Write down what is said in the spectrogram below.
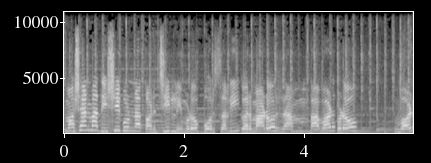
સ્મશાનમાં દેશી ગુણના કણજી, લીમડો, બોરસલી, ગરમાડો રામબાવડો વડ,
